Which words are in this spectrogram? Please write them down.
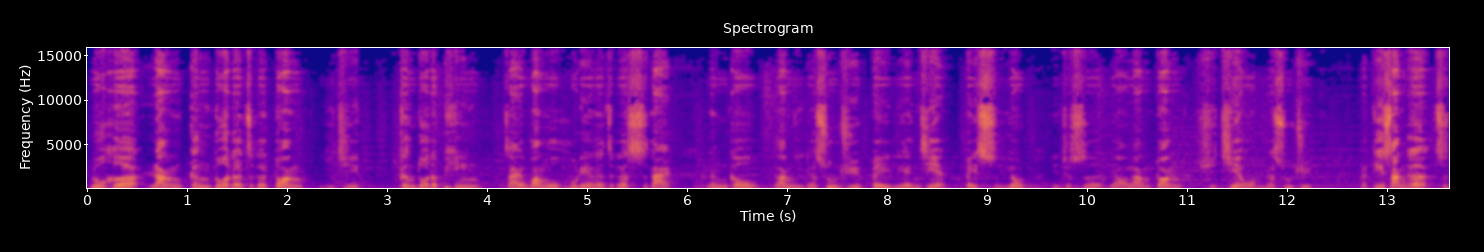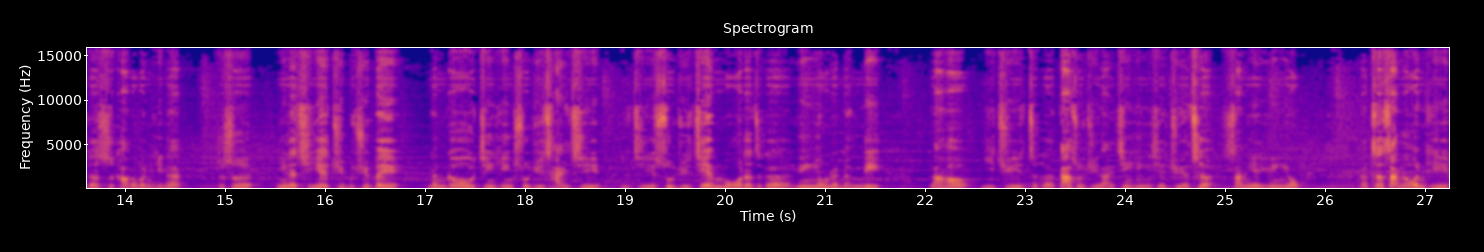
如何让更多的这个端以及更多的屏在万物互联的这个时代。能够让你的数据被连接、被使用，也就是要让端去接我们的数据。那第三个值得思考的问题呢，就是你的企业具不具备能够进行数据采集以及数据建模的这个运用的能力，然后依据这个大数据来进行一些决策、商业运用。那这三个问题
